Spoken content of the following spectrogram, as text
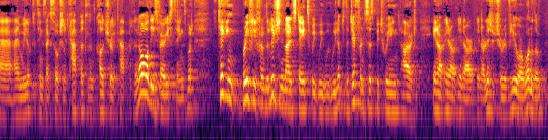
uh, and we looked at things like social capital and cultural capital and all these various things. But Taking briefly from the literature in the United States, we, we, we looked at the differences between our in, our, in, our, in, our, in our literature review, or one of them,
